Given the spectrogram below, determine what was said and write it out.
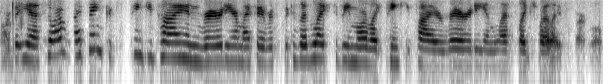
So, But yeah, so I, I think Pinkie Pie and Rarity are my favorites because I'd like to be more like Pinkie Pie or Rarity and less like Twilight Sparkle.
